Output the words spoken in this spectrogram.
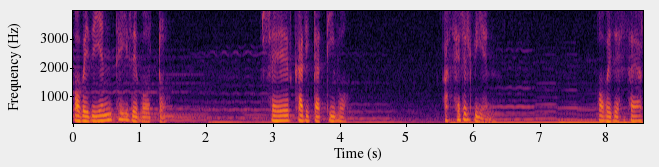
obediente y devoto. Ser caritativo. Hacer el bien. Obedecer.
